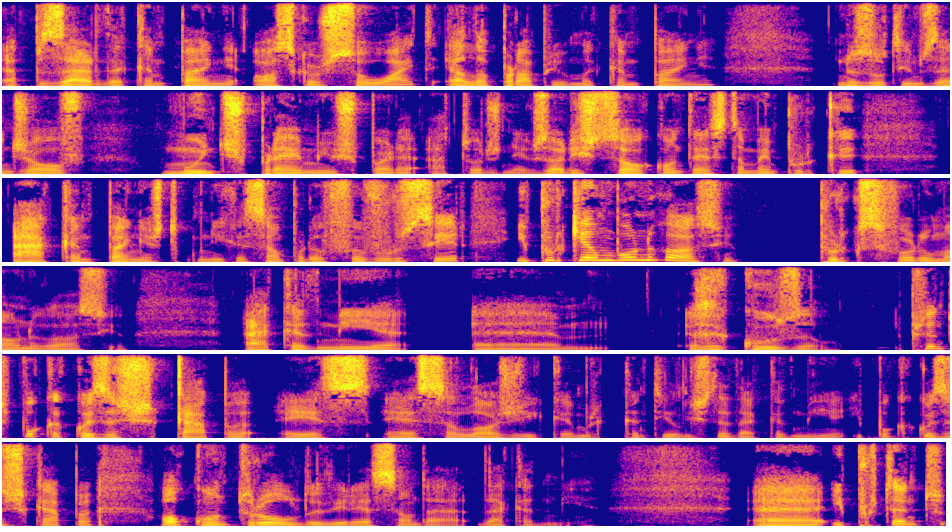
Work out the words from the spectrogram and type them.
apesar da campanha Oscars So White, ela própria uma campanha, nos últimos anos já houve muitos prémios para atores negros. Ora, isto só acontece também porque há campanhas de comunicação para o favorecer e porque é um bom negócio. Porque se for um mau negócio, a Academia hum, recusa-o. Portanto, pouca coisa escapa a, esse, a, essa lógica mercantilista da Academia e pouca coisa escapa ao controle da direção da, da Academia. Uh, e, portanto,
